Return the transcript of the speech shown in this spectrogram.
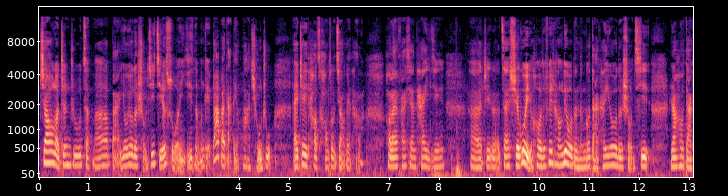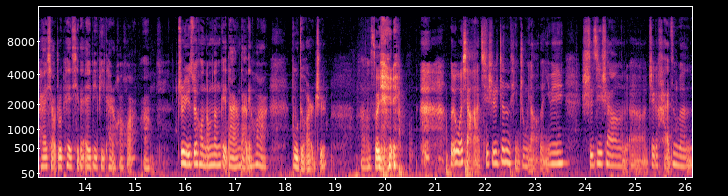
教了珍珠怎么把悠悠的手机解锁，以及怎么给爸爸打电话求助。哎，这一套操作教给他了。后来发现他已经，呃，这个在学过以后就非常溜的能够打开悠悠的手机，然后打开小猪佩奇的 APP 开始画画啊。至于最后能不能给大洋打电话，不得而知，啊，所以，所以我想啊，其实真的挺重要的，因为实际上，呃，这个孩子们，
